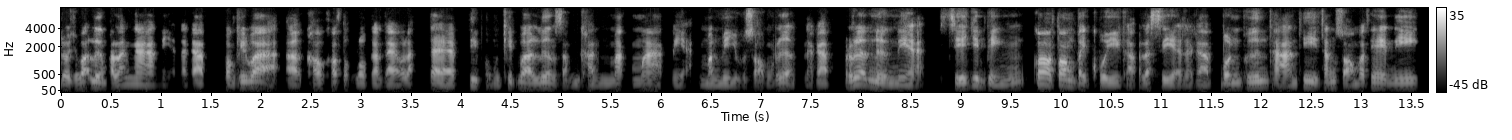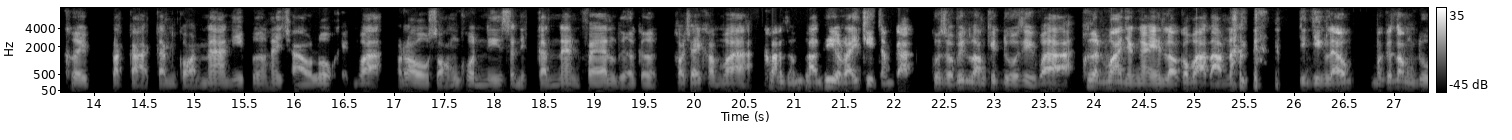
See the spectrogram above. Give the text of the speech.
โดยเฉพาะเรื่องพลังงานเนี่ยนะครับผมคิดว่าเขาเขาตกลงกันแล้วแหละแต่ที่ผมคิดว่าเรื่องสำคัญมากๆเนี่ยมันมีอยู่ 2 เรื่องนะครับ เรื่องหนึ่งเนี่ยสีจิ้นผิงก็ต้องไปคุยกับรัสเซียนะครับ บนพื้นฐานที่ทั้งสองประเทศนี้เคย ประกาศกันก่อนหน้านี้เพื่อให้ชาวโลกเห็นว่าเราสองคนนี้สนิทกันแน่นแฟ้นเหลือเกิน เขาใช้คำว่าความสัมพันธ์ที่ไร้ขีดจำกัด คุณสมพิตลองคิดดูสิว่าเพื่อนว่ายังไงเราก็ว่าตามนั้น จริงๆ แล้วมันก็ต้องดู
